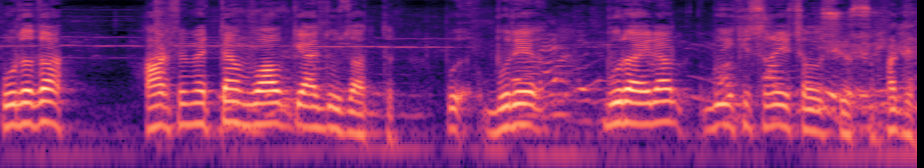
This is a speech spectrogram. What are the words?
Burada da harfi metten Vav geldi uzattın. Bu, buraya, burayla bu iki sırayı çalışıyorsun. Hadi.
